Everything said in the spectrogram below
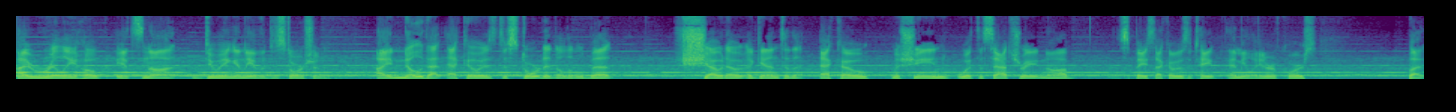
I really hope it's not doing any of the distortion. I know that Echo is distorted a little bit. Shout out again to the Echo machine with the saturate knob. Space Echo is a tape emulator, of course. But,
